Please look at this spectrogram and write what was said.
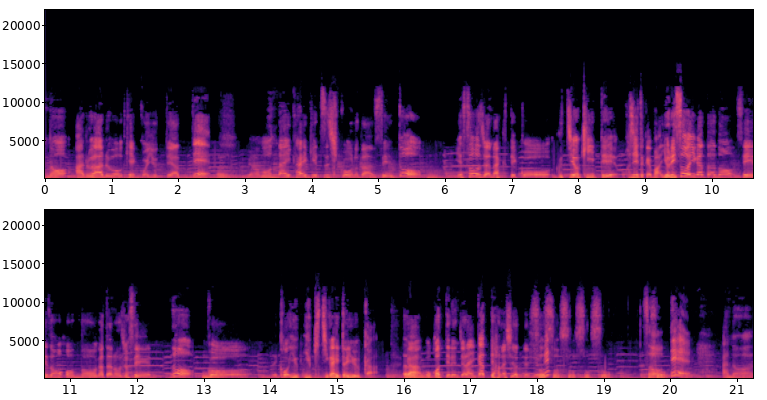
のあるあるを結構言ってあって、うん。でも問題解決志向の男性と、うん。いや、そうじゃなくて、こう、愚痴を聞いてほしいとか、まあ、寄り添い型の生存本能型の女性の、こう、こう、ゆ行き違いというか、がうん起こってるんじゃないかって話だったんだよね。そうそうそうそうそう。そうそうで、あの、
